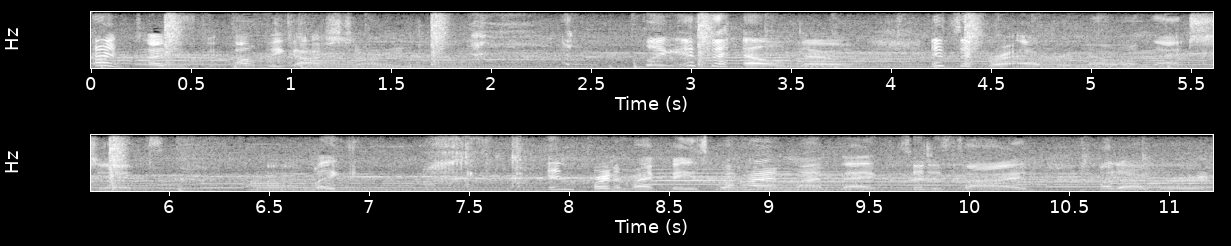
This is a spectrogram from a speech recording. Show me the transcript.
I, I just i'll be gosh darned. Like it's a hell no. It's a forever no on that shit. Uh, like in front of my face behind my back to the side whatever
